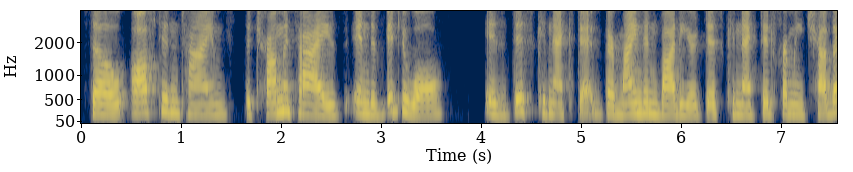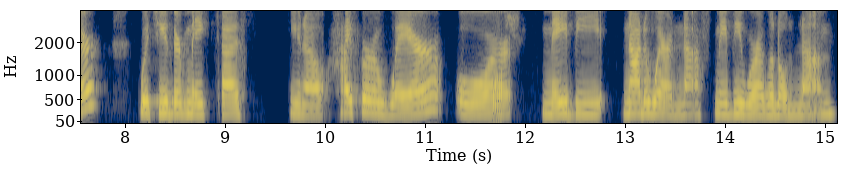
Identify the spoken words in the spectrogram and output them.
So oftentimes the traumatized individual is disconnected. Their mind and body are disconnected from each other, which either makes us, you know, hyper aware or maybe not aware enough. Maybe we're a little numb.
